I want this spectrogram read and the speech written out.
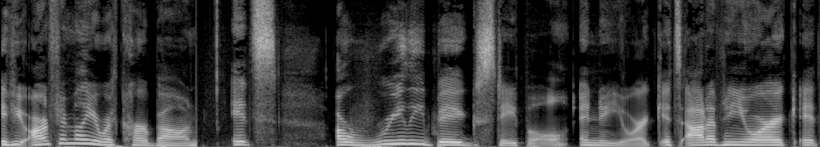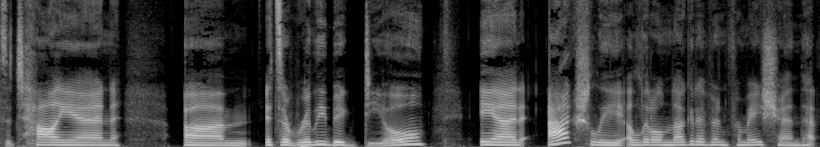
If you aren't familiar with Carbone, it's a really big staple in New York. It's out of New York, it's Italian. Um, it's a really big deal. And actually, a little nugget of information that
